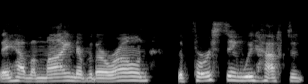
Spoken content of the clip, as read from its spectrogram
they have a mind of their own. The first thing we have to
